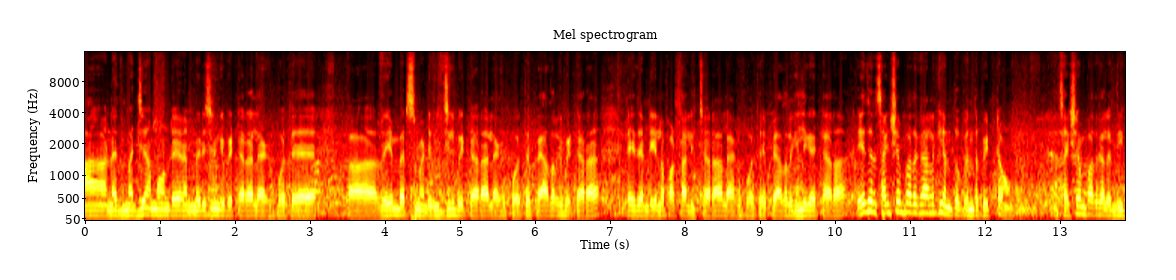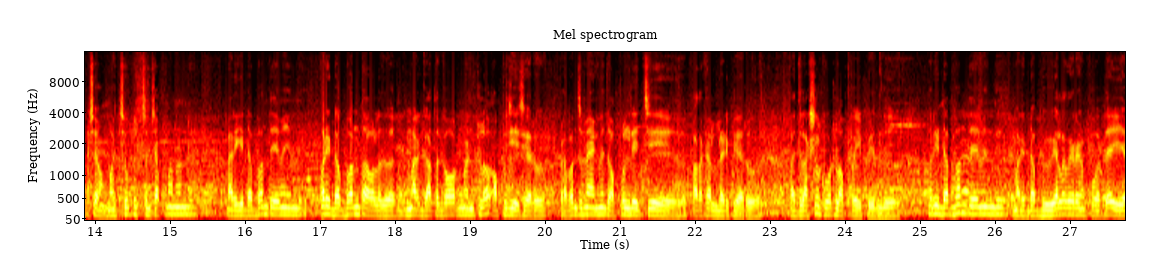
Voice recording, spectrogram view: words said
ఆ నది మద్య అమౌంట్ ఏమైనా మెడిసిన్కి పెట్టారా? లేకపోతే రీఎంబర్స్మెంట్ విద్యకి పెట్టారా? లేకపోతే పేదలకు పెట్టారా? లేదంటే ఇళ్ళ పట్టాలు ఇచ్చారా? లేకపోతే పేదలకు ఇల్లు కట్టారా? ఏదైనా సంక్షేమ పథకాలకి ఇంత ఇంత పెట్టాం? సంక్షేమ పథకాలు ఎంత ఇచ్చాం? మరి చూపించండి చెప్పమానండి. మరి ఈ డబ్బంతా ఏమైంది? మరి డబ్బు డబ్బంతా అవ్వలేదు. మరి గత గవర్నమెంట్లో అప్పు చేశారు. ప్రపంచ బ్యాంక్ నుంచి అప్పులు తెచ్చి పథకాలు నడిపారు. పది లక్షల కోట్లు అప్పు అయిపోయింది. మరి డబ్బు డబ్బంతా ఏమైంది? మరి డబ్బు వీళ్ళ తిరగకపోతే ఏ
